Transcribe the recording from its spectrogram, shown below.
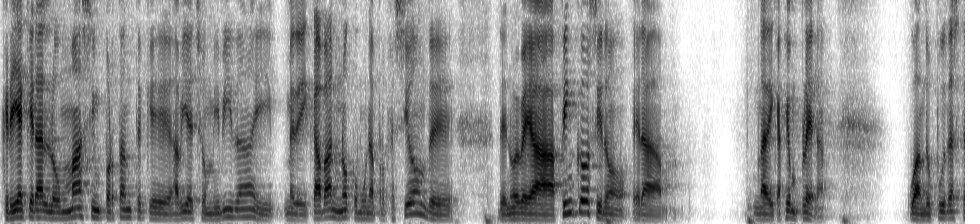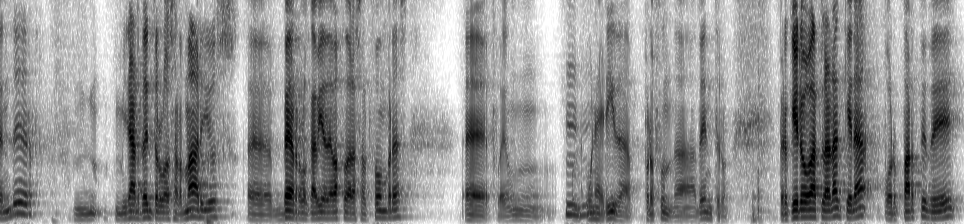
creía que era lo más importante que había hecho en mi vida y me dedicaba no como una profesión de, de 9 a 5, sino era una dedicación plena. Cuando pude ascender, mirar dentro de los armarios, eh, ver lo que había debajo de las alfombras, eh, fue una herida profunda dentro. Pero quiero aclarar que era por parte de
